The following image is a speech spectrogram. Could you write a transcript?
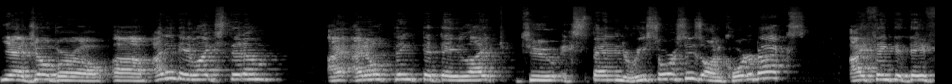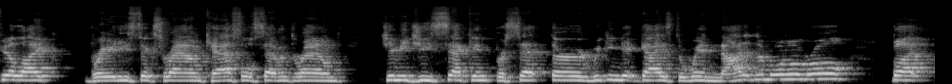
Yeah, Joe Burrow. Um, I think they like Stidham. I, I don't think that they like to expend resources on quarterbacks. I think that they feel like Brady sixth round, Cassel seventh round, Jimmy G second, Brissett third. We can get guys to win, not at number one overall, but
